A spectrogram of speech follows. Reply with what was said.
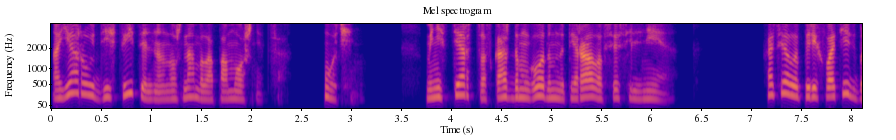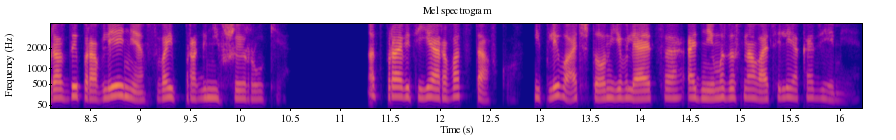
А Яру действительно нужна была помощница. Очень. Министерство с каждым годом напирало все сильнее. Хотела перехватить бразды правления в свои прогнившие руки. Отправить Яра в отставку и плевать, что он является одним из основателей Академии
